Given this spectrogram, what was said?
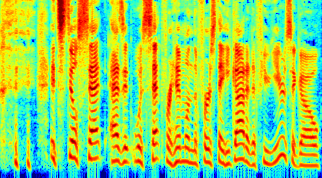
it's still set as it was set for him on the first day he got it a few years ago.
